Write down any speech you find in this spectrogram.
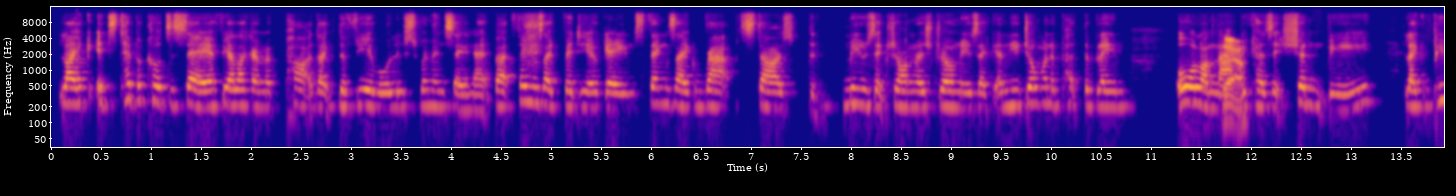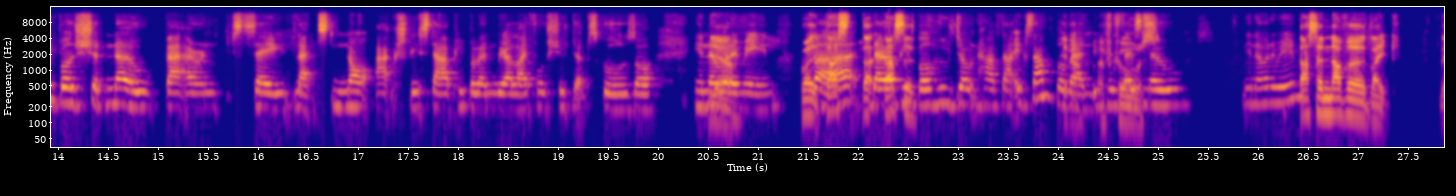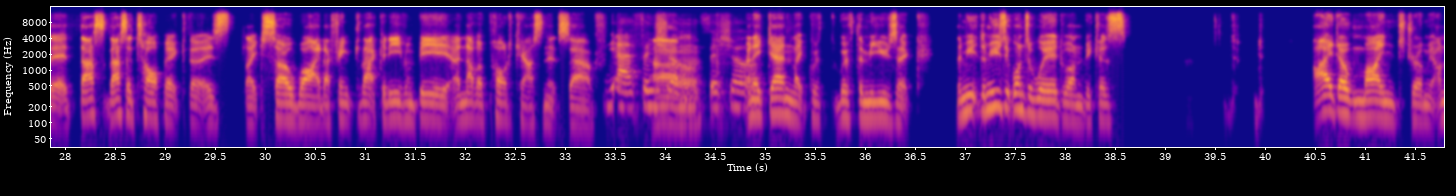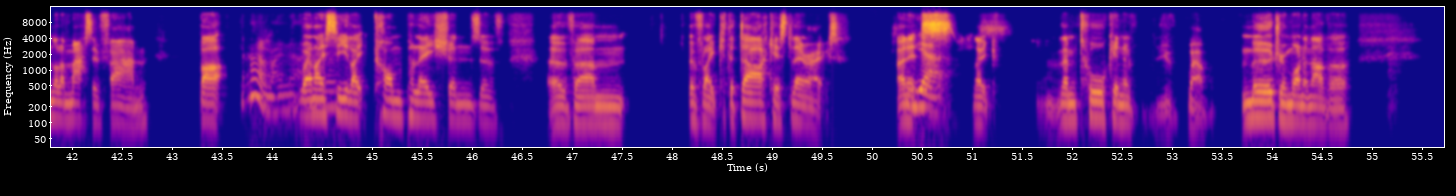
Like it's typical to say i feel like i'm a part of like the view or loose women saying it but things like video games things like rap stars the music genres drill music and you don't want to put the blame all on that Yeah. because it shouldn't be. Like people should know better and say let's not actually stab people in real life or shoot up schools or you know what i mean? Well, but that's that, there that's are a, people who don't have that example Yeah, then because there's no you know what i mean? That's another like that's that's a topic that is like so wide. I think that could even be another podcast in itself. yeah for sure Um, for sure And again, like with with the music, the mu- the music one's a weird one because I don't mind drill music. I'm not a massive fan, but I when I see like compilations of of um of like the darkest lyrics, and it's like them talking of well murdering one another,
